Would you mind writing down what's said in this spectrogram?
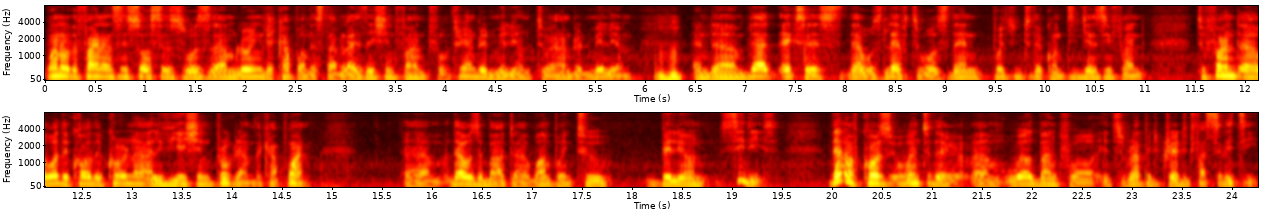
one of the financing sources was um, lowering the cap on the stabilization fund from 300 million to 100 million. And um, that excess that was left was then put into the contingency fund to fund uh, what they call the Corona Alleviation Program, the CAP 1 um, that was about uh, 1.2 billion cedis. Then, of course, we went to the um, World Bank for its rapid credit facility,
